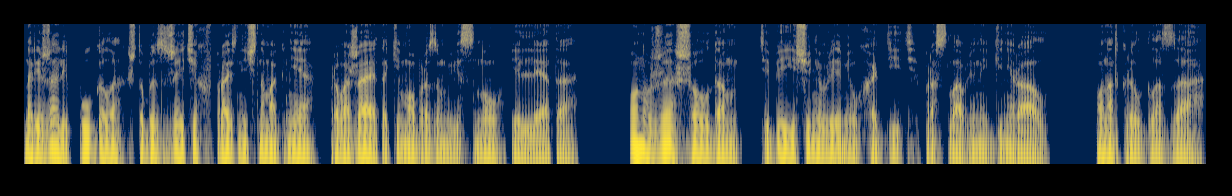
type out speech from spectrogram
Наряжали пугало, чтобы сжечь их в праздничном огне, провожая таким образом весну и лето. Он уже шел дом. Тебе еще не время уходить, прославленный генерал. Он открыл глаза.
